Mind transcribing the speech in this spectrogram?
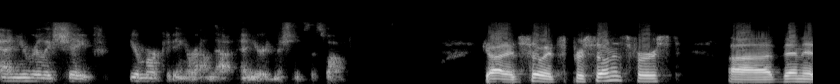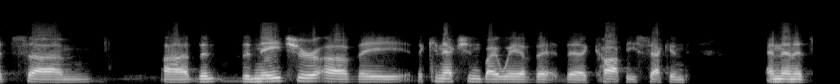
and you really shape your marketing around that and your admissions as well. Got it. So it's personas first, uh, then it's um, uh, the the nature of the the connection by way of the the copy second, and then it's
